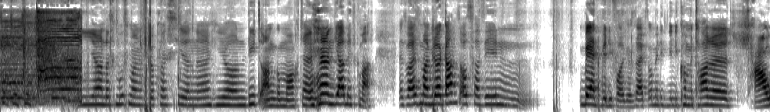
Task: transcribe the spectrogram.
shit, shit, shit. Ja, das muss mal wieder passieren, ne? Hier ein Lied angemacht. Die haben nichts gemacht. Das war jetzt mal wieder ganz aus Versehen. Beenden wir die Folge. Schreibt unbedingt in die Kommentare. Ciao.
